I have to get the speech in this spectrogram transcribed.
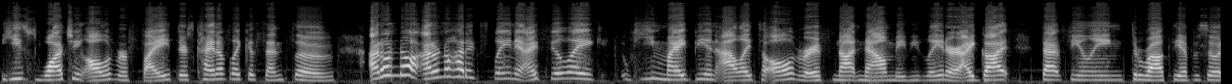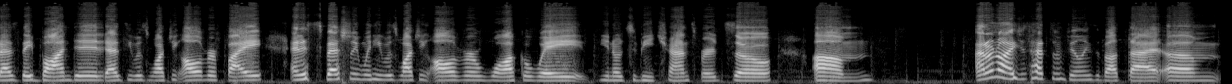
he's watching Oliver fight, there's kind of like a sense of I don't know I don't know how to explain it. I feel like he might be an ally to Oliver, if not now, maybe later. I got that feeling throughout the episode as they bonded, as he was watching Oliver fight, and especially when he was watching Oliver walk away, you know, to be transferred. So, um, I don't know. I just had some feelings about that. Um,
